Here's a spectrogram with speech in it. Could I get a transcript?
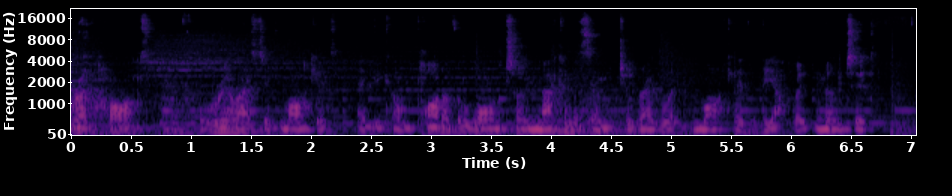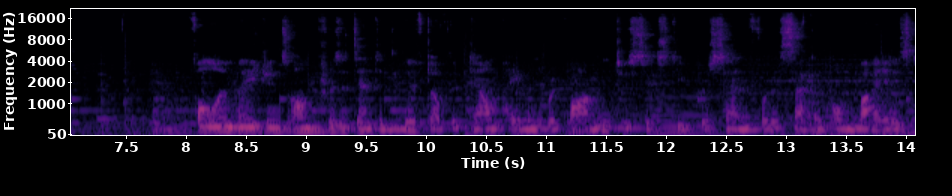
red hot real estate market and become part of a long term mechanism to regulate the market, the outlet noted. Following Beijing's unprecedented lift of the down payment requirement to 60% for the second home buyers,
